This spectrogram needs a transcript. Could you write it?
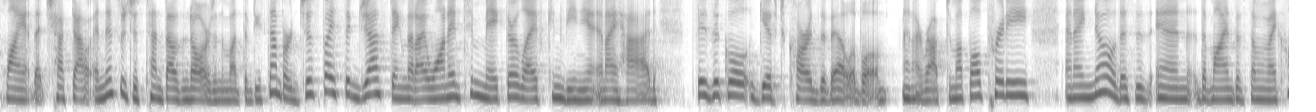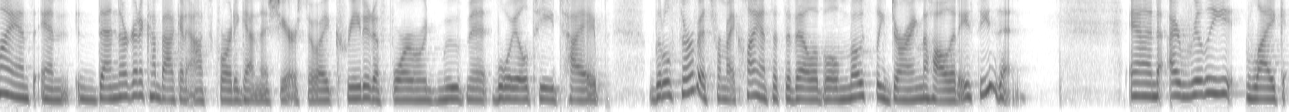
client that checked out, and this was just $10,000 in the month of December, just by suggesting that I wanted to make their life convenient and I had physical gift cards available. And I wrapped them up all pretty. And I know this is in the minds of some of my clients, and then they're going to come back and ask for it again this year. So I created a forward movement loyalty type little service for my clients that's available mostly during the holiday season. And I really like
